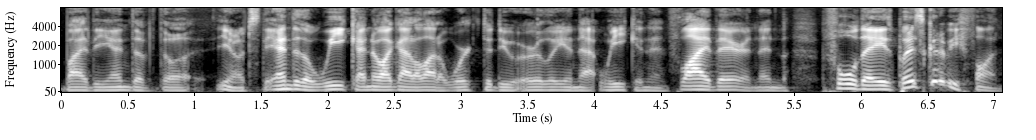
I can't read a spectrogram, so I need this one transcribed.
by the end of the, you know, it's the end of the week. I know I got a lot of work to do early in that week, and then fly there, and then the full days. But it's going to be fun.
